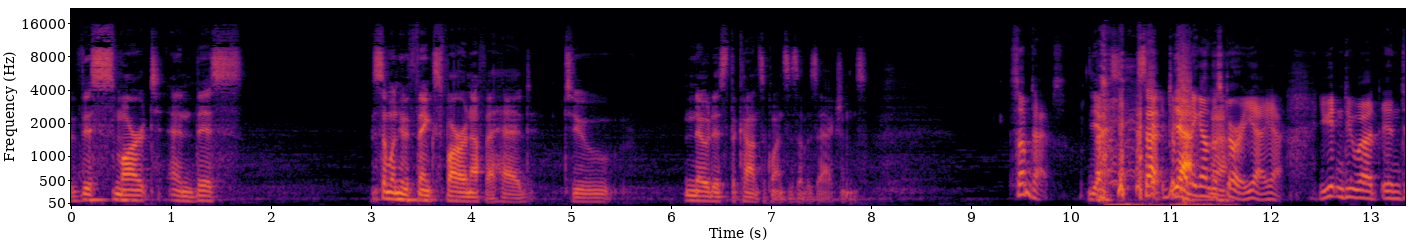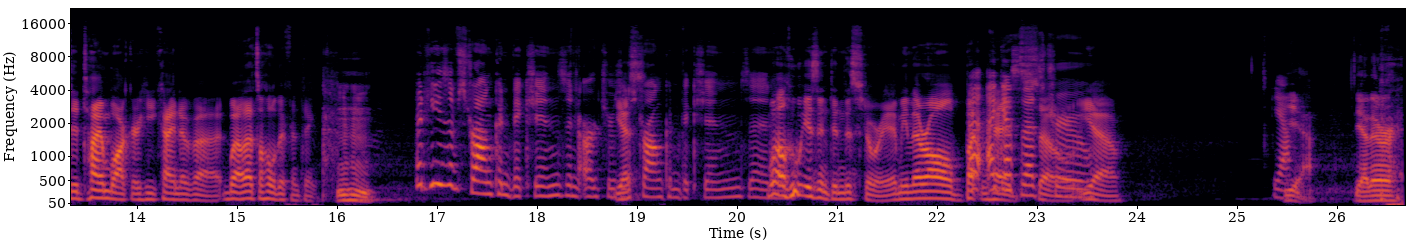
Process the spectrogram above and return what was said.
this smart and this someone who thinks far enough ahead to notice the consequences of his actions. Sometimes. Yes, so, Depending yeah, on the yeah. story, yeah, yeah. You get into uh, into Time Walker, he kind of uh, well, that's a whole different thing. but he's of strong convictions, and Archer's Yes. of strong convictions. And Well, who isn't in this story? I mean, they're all button I heads. guess that's so, true. Yeah. yeah. Yeah, yeah. There are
